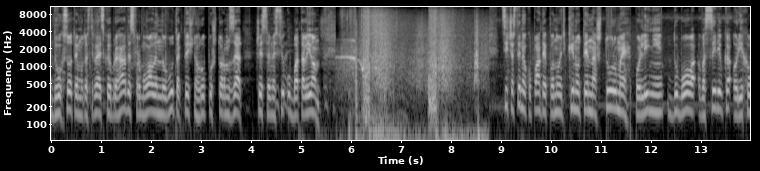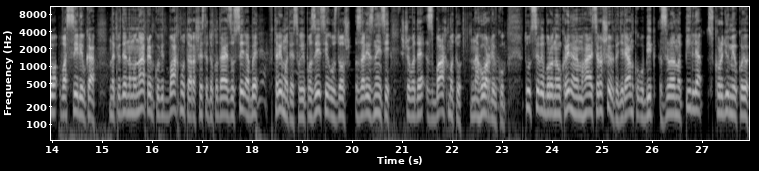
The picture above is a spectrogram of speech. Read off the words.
200-ї мотострілецької бригади сформували нову тактичну групу Шторм Зет чисельністю у батальйон. Ці частини окупанти планують кинути на штурми по лінії Дубова, Васильівка, Оріхово, Васильівка. На південному напрямку від Бахмута рашисти докладають зусиль, аби втримати свої позиції уздовж залізниці, що веде з Бахмуту на Горлівку. Тут сили оборони України намагаються розширити ділянку у бік Зеленопілля з Кордюмівкою,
